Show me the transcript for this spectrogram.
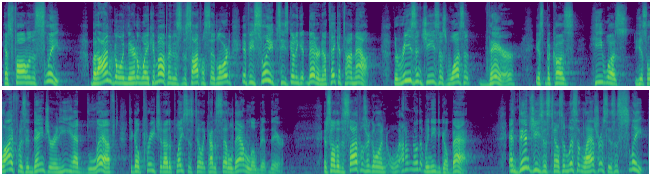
has fallen asleep. But I'm going there to wake him up. And his disciples said, Lord, if he sleeps, he's going to get better. Now take a time out. The reason Jesus wasn't there is because he was his life was in danger and he had left to go preach at other places till it kind of settled down a little bit there. And so the disciples are going, I don't know that we need to go back. And then Jesus tells them, listen, Lazarus is asleep.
